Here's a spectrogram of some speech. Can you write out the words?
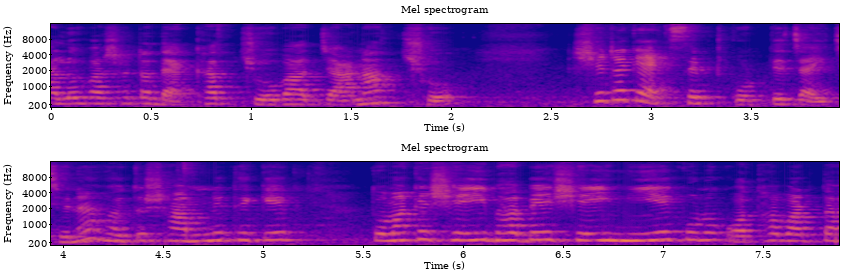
ভালোবাসাটা দেখাচ্ছ বা জানাচ্ছ, সেটাকে অ্যাকসেপ্ট করতে চাইছে না। হয়তো সামনে থেকে তোমাকে সেইভাবে, সেই নিয়ে কোনো কথাবার্তা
